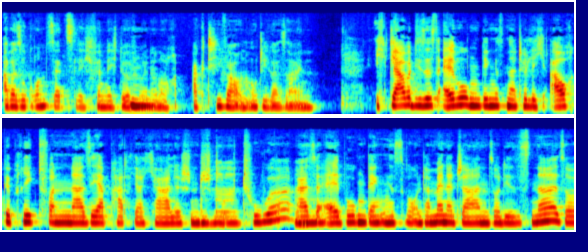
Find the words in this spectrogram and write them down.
Aber so grundsätzlich, finde ich, dürfen mhm. wir da noch aktiver und mutiger sein. Ich glaube, dieses Ellbogending ist natürlich auch geprägt von einer sehr patriarchalischen mhm. Struktur. Mhm. Also Ellbogendenken ist so unter Managern, so dieses, ne, so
